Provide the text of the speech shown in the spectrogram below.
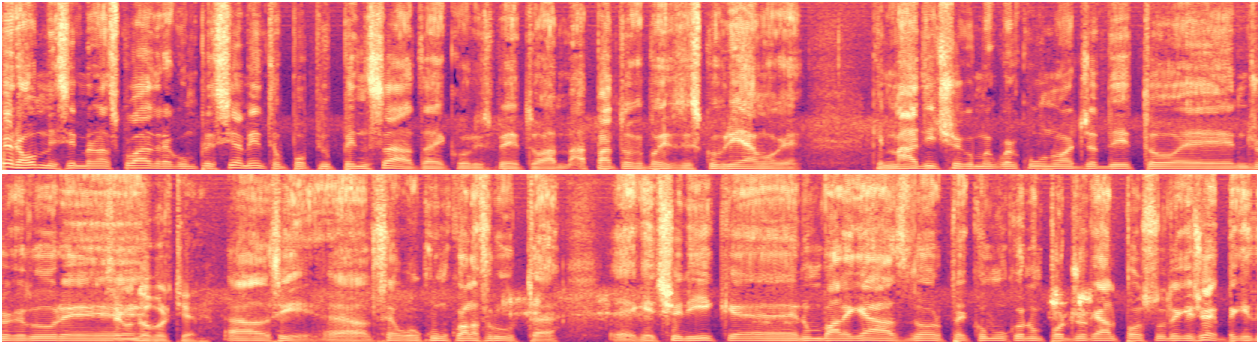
però mi sembra una squadra complessivamente un po' più pensata ecco, rispetto a, a patto che poi se scopriamo che, che Matic come qualcuno ha già detto è un giocatore secondo portiere. Uh, sì, uh, comunque alla frutta eh, che Celic eh, non vale Gasdorp e comunque non può giocare al posto che c'è perché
